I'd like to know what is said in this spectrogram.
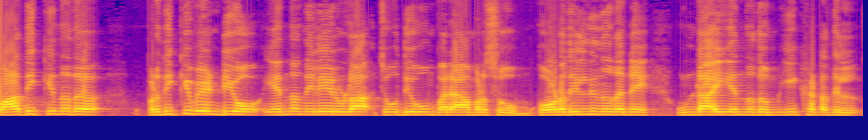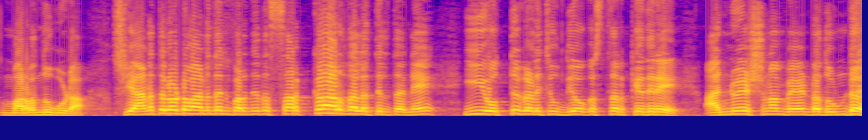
വാദിക്കുന്നത് പ്രതിക്ക് വേണ്ടിയോ എന്ന നിലയിലുള്ള ചോദ്യവും പരാമർശവും കോടതിയിൽ നിന്ന് തന്നെ ഉണ്ടായി എന്നതും ഈ ഘട്ടത്തിൽ മറന്നുകൂടാ. ശ്രീ അനത്തലോട്ടം ആനന്ദൻ പറഞ്ഞത് സർക്കാർ തലത്തിൽ തന്നെ ഈ ഒത്തുകളിച്ച ഉദ്യോഗസ്ഥർക്കെതിരെ അന്വേഷണം വേണ്ടതുണ്ട്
